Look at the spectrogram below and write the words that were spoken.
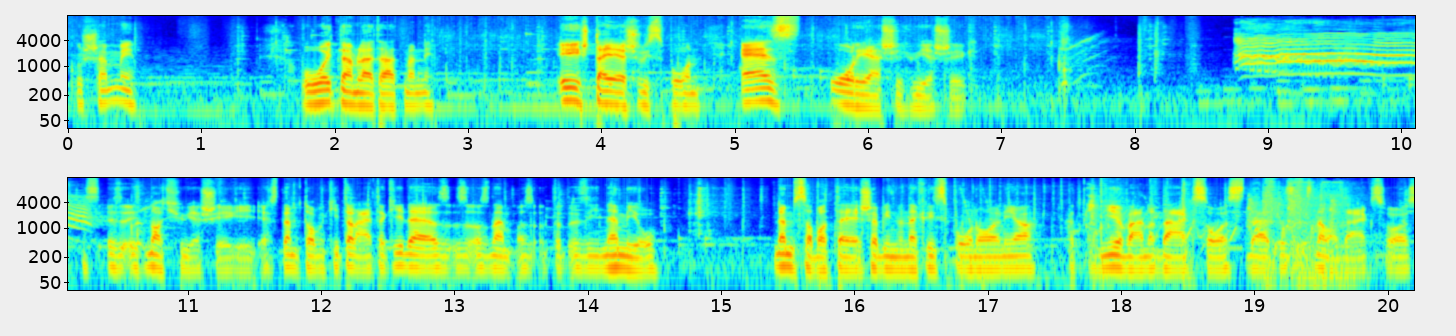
akkor semmi. Ó, itt nem lehet átmenni. És teljes respawn. Ez óriási hülyeség. Ez, ez, ez nagy hülyeség így. Ezt nem tudom, ki találta ki, de az, az, az nem, az, ez így nem jó. Nem szabad teljesen mindennek respawnolnia. Hát nyilván a Dark Souls, de hát ez, ez nem a Dark Souls.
